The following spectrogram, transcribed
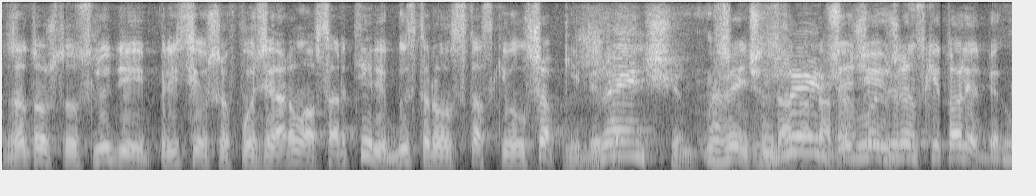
за то, что с людей, присевших в позе орла в сортире, быстро стаскивал шапки и бежал. Женщин. Женщин, да, да, да, Женщин. Да еще и в женский туалет бегал.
